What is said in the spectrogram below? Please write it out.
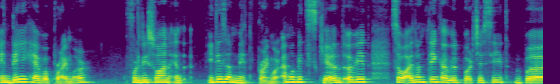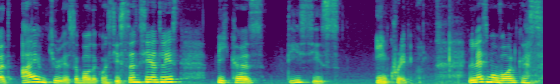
And they have a primer for this one and it is a matte primer. I'm a bit scared of it, so I don't think I will purchase it, but I am curious about the consistency at least because this is incredible. Let's move on because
